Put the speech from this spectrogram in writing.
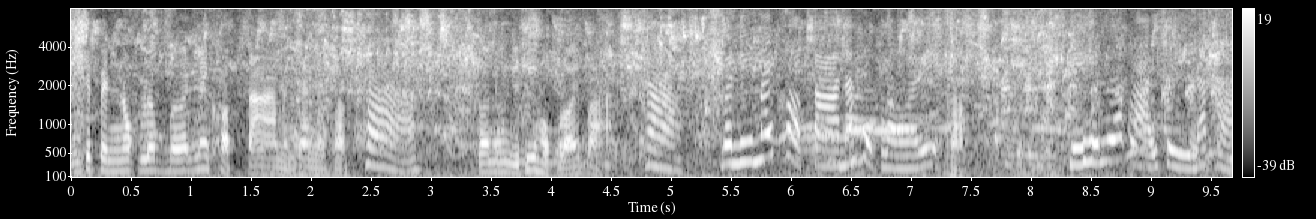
นี่จะเป็นนกเลิฟเบิร์ดไม่ขอบตาเหมือนกันนะครับ ค่ะ ตัวหนึ่งอยู่ที่ 600 บาทค่ะ วันนี้ไม่ขอบตานะหกร้อยครับมีให้เลือกหลายสีนะคะ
